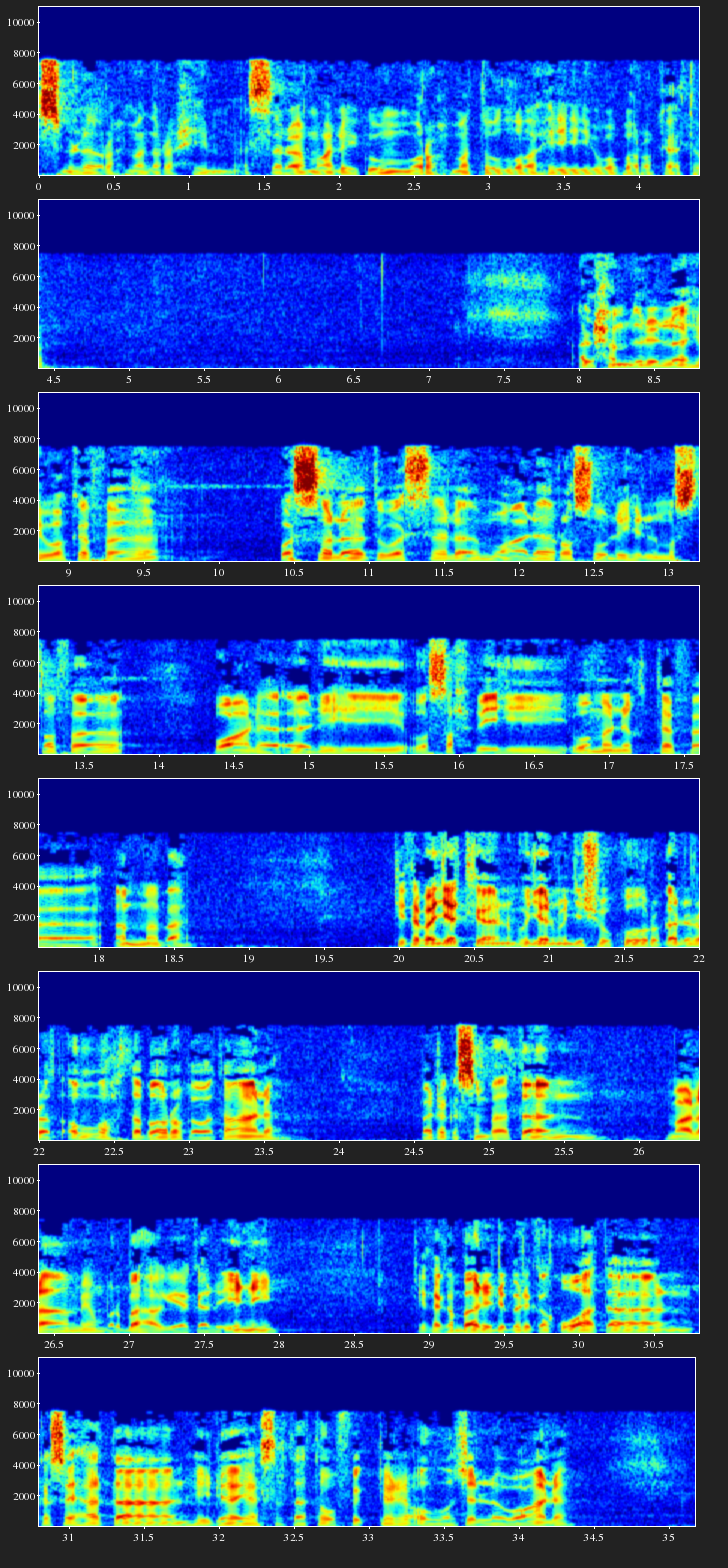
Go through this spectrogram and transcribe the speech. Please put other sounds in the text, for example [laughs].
Bismillahirrahmanirrahim. Assalamualaikum warahmatullahi wabarakatuh. Alhamdulillahi wa kafa Wassalatu wassalamu ala rasulihil mustafa Wa ala alihi wa sahbihi wa man iktafa amma ba'd. Kita panjatkan pujian menjadi syukur kehadirat Allah Tabaraka wa Ta'ala Pada kesempatan malam yang berbahagia kali ini kita kembali diberi kekuatan, kesehatan, hidayah serta taufik dari Allah Jalla wa.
